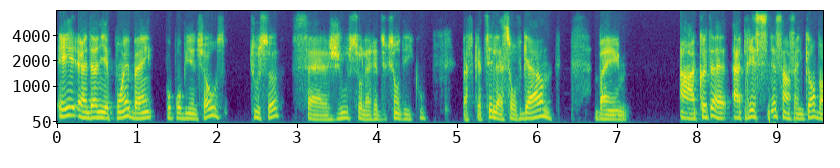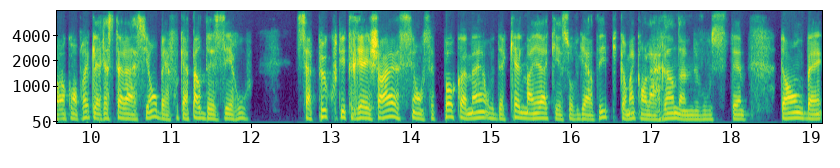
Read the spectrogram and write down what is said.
Et un dernier point, ben, faut pas oublier une chose, tout ça, ça joue sur la réduction des coûts. Parce que, tu sais, la sauvegarde, ben, en après sinistre, en fin de compte, ben, on comprend que la restauration, ben, il faut qu'elle parte de zéro. Ça peut coûter très cher si on ne sait pas comment ou de quelle manière qu'elle est sauvegardée, puis comment qu'on la rentre dans le nouveau système. Donc, ben,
